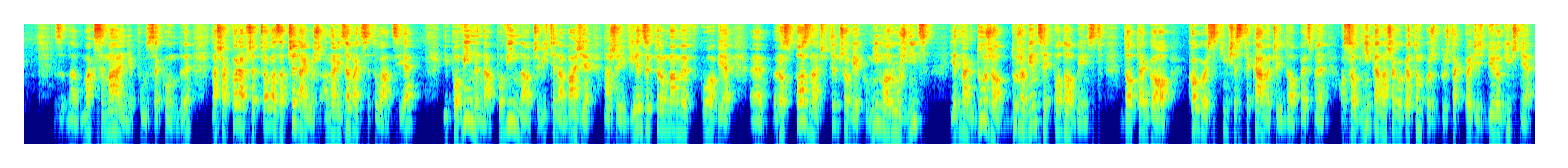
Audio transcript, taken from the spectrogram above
maksymalnie pół sekundy, nasza kora przedczołowa zaczyna już analizować sytuację i powinna, powinna oczywiście na bazie naszej wiedzy, którą mamy w głowie, e, rozpoznać w tym człowieku, mimo różnic, jednak dużo, dużo więcej podobieństw do tego kogoś, z kim się stykamy, czyli do powiedzmy osobnika naszego gatunku, żeby już tak powiedzieć biologicznie,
